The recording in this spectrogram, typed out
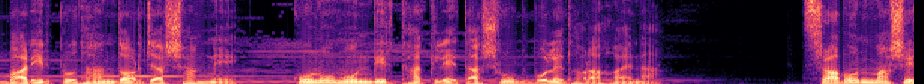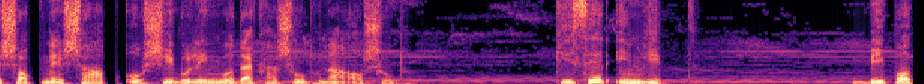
বাড়ির প্রধান দরজার সামনে কোনো মন্দির থাকলে তা শুভ বলে ধরা হয় না। শ্রাবণ মাসে স্বপ্নে সাপ ও শিবলিঙ্গ দেখা শুভ না অশুভ। কিসের ইঙ্গিত? বিপদ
